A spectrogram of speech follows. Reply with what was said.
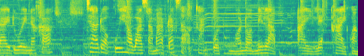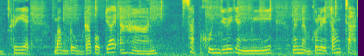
ได้ด้วยนะคะ ชาดอกกุ้ยฮาวาสามารถรักษาอาการปวดหัวนอนไม่หลับ ไอและคลายความเครียดบำรุงระบบย่อยอาหารสรรพคุณเยอะอย่างนี้แม่แหม่มก็เลยต้องจัด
